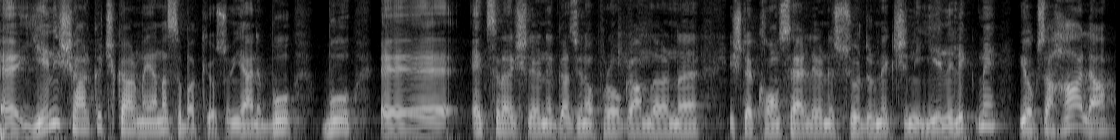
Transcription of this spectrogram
e, yeni şarkı çıkarmaya nasıl bakıyorsun? Yani bu bu e, ekstra işlerini, gazino programlarını, işte konserlerini sürdürmek için yenilik mi yoksa hala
